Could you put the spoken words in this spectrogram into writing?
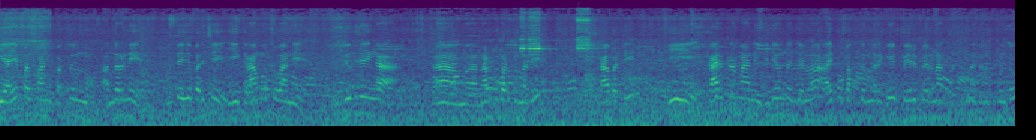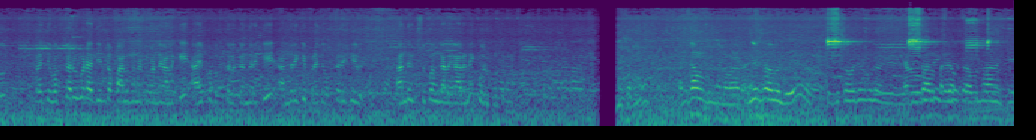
ఈ అయ్యప్ప స్వామి భక్తులను అందరినీ ఉత్తేజపరిచి ఈ గ్రామోత్సవాన్ని దిగ్విజయంగా నడపబడుతున్నది. కాబట్టి ఈ కార్యక్రమాన్ని విజయవంతం చేయడంలో అయ్యప్ప భక్తులందరికీ పేరు పేరున కృతజ్ఞత తెలుపుకుంటూ ప్రతి ఒక్కరు కూడా దీంట్లో పాల్గొన్నటువంటి వాళ్ళకి అయ్యప్ప భక్తులకందరికీ అందరికీ ప్రతి ఒక్కరికి అందరికీ శుభం కలగాలని కోరుకుంటున్నాం. ప్రతి ఒక్క నుంచి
